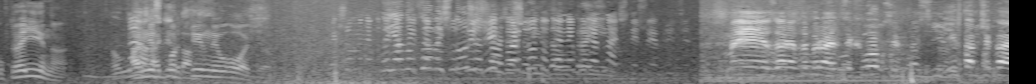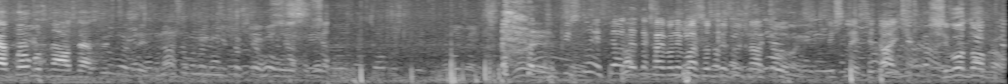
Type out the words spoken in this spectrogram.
Україна, А у а меня не Adidas. спортивний одяг. Ну Янукович теж каже, що він за Україну. значити, що я Ми зараз забираємо цих хлопців, їх там чекає автобус на Одесу. Пішли, сядете, хай вони вас відвезуть на автобус. Пішли, сідайте. Всего доброго.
